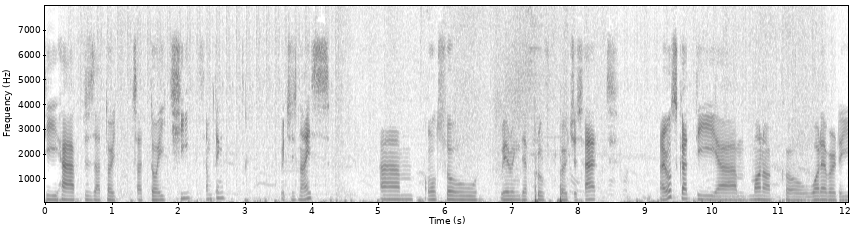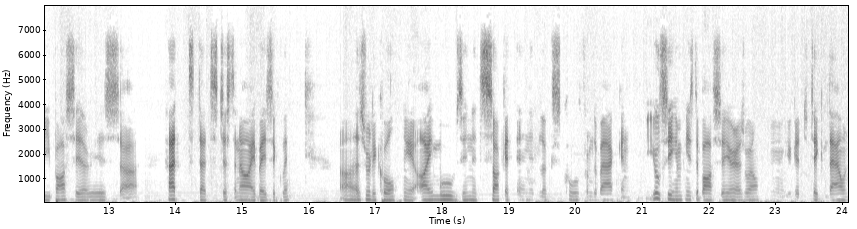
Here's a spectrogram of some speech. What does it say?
the half Zatoi Zatoichi something which is nice. Um, also wearing the proof purchase hat I also got the um, Monaco, whatever the boss here is, uh, hat that's just an eye basically. Uh, that's really cool. The eye moves in its socket and it looks cool from the back and you'll see him, he's the boss here as well. You get to take him down.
